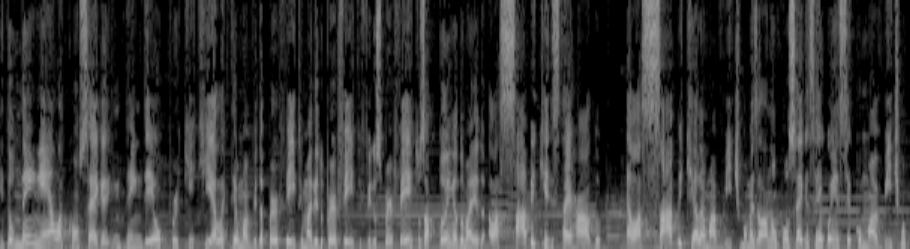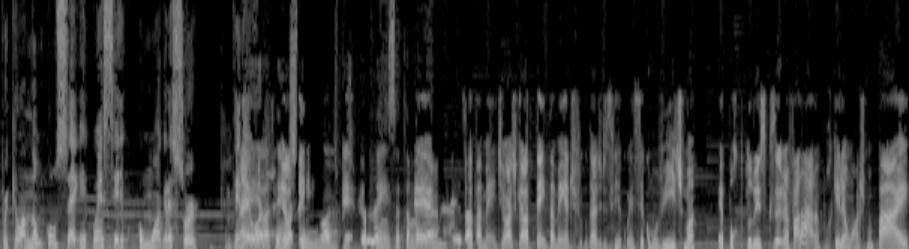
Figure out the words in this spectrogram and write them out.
Então nem ela consegue entender o porquê que ela que tem uma vida perfeita e marido perfeito e filhos perfeitos apanha do marido. Ela sabe que ele está errado, ela sabe que ela é uma vítima, mas ela não consegue se reconhecer como uma vítima porque ela não consegue reconhecer ele como um agressor. Entendeu? É, ela tem ela tem de violência também. É, né? Exatamente. Eu acho que ela tem também a dificuldade de se reconhecer como vítima, é por tudo isso que vocês já falaram, porque ele é um ótimo pai,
